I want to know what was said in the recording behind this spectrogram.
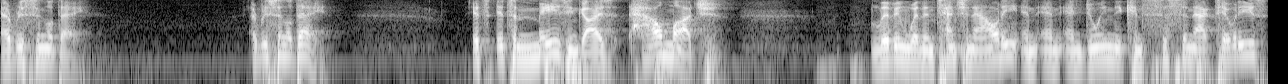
Every single day. Every single day. It's, it's amazing, guys, how much living with intentionality and, and, and doing the consistent activities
